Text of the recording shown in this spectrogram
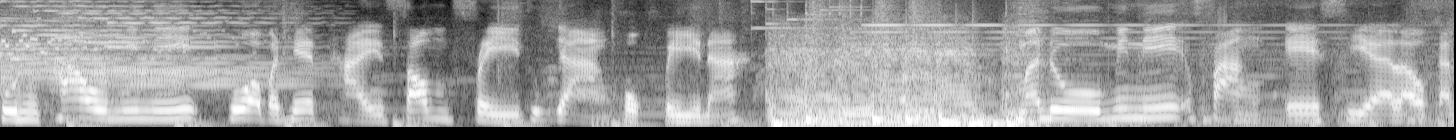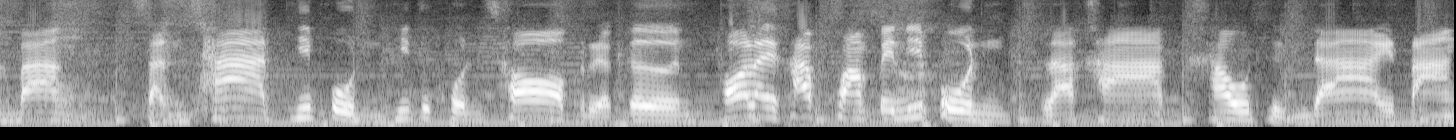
คุณเข้ามินิทั่วประเทศไทยซ่อมฟรีทุกอย่าง 6 ปีนะ มาดูมินิฝั่งเอเชียเรากันบ้าง สัญชาติญี่ปุ่นที่ทุกคนชอบเหลือเกิน เพราะอะไรครับความเป็นญี่ปุ่นราคาเข้าถึงได้ต่าง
